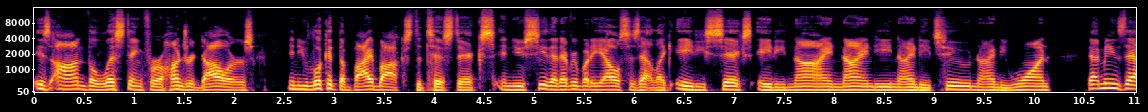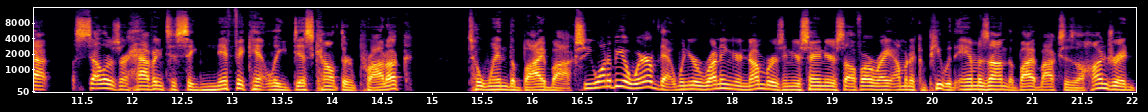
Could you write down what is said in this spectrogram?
is on the listing for $100 and you look at the buy box statistics and you see that everybody else is at like 86, 89, 90, 92, 91, that means that sellers are having to significantly discount their product to win the buy box. So you want to be aware of that when you're running your numbers and you're saying to yourself, all right, I'm going to compete with Amazon. The buy box is 100.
